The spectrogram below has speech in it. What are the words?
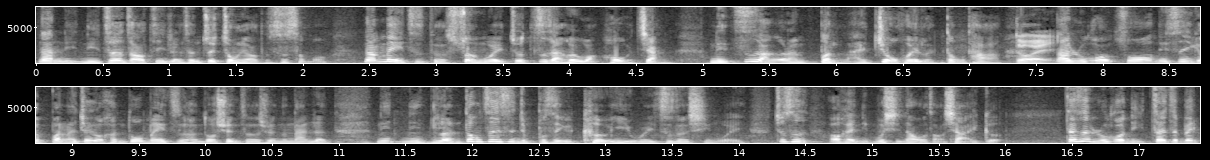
那你你真的知道自己人生最重要的是什么？那妹子的顺位就自然会往后降，你自然而然本来就会冷冻她。对，那如果说你是一个本来就有很多妹子、很多选择权的男人，你你冷冻这件事就不是一个刻意为之的行为，就是 OK 你不行，那我找下一个。但是如果你在这边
